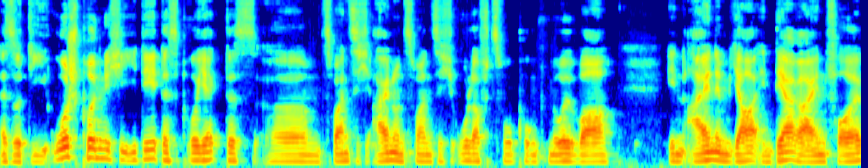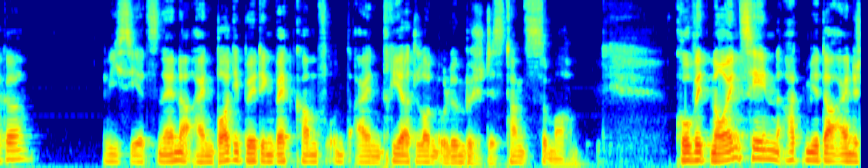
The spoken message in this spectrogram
Also die ursprüngliche Idee des Projektes ähm, 2021 Olaf 2.0 war, in einem Jahr in der Reihenfolge wie ich sie jetzt nenne, einen Bodybuilding-Wettkampf und einen Triathlon olympische Distanz zu machen. Covid-19 hat mir da eine,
